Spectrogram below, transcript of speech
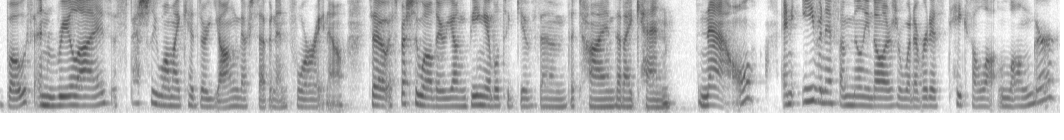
both and realize, especially while my kids are young, they're seven and four right now. So especially while they're young, being able to give them the time that I can now and even if a million dollars or whatever it is takes a lot longer,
